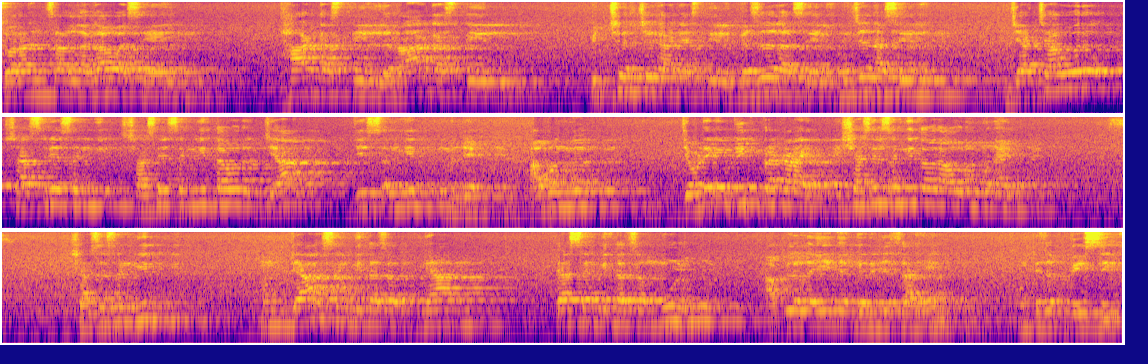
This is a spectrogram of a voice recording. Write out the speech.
स्वरांचा लगाव असेल थाट असतील राग असतील पिक्चरचे गाणे असतील गझल असेल भजन असेल ज्याच्यावर शास्त्रीय संगीत शास्त्रीय संगीतावर ज्या जे संगीत म्हणजे अभंग जेवढे काही गीत प्रकार आहेत ते शास्त्रीय संगीतावर अवलंबून आहेत. शास्त्रीय संगीत मग त्या संगीताचं ज्ञान त्या संगीताचं मूळ आपल्याला येणं गरजेचं आहे. मग त्याचं बेसिक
